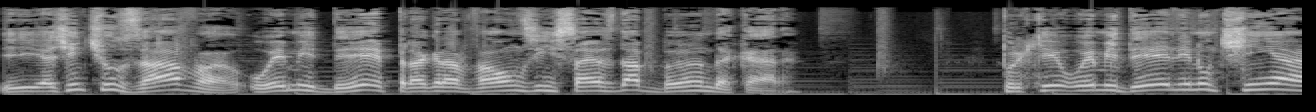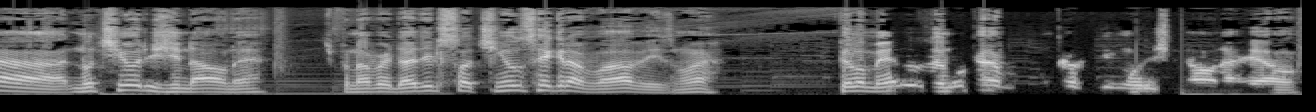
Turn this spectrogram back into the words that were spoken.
E a gente usava o MD pra gravar uns ensaios da banda, cara. Porque o MD ele não tinha, não tinha original, né? Tipo, na verdade ele só tinha os regraváveis, não é? Pelo menos eu nunca, nunca vi um original na real.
